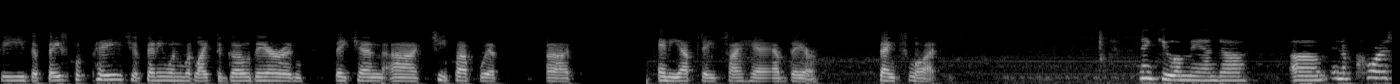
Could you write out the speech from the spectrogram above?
see the Facebook page. If anyone would like to go there, and they can uh, keep up with uh, any updates I have there. Thanks a lot. Thank you, Amanda. Um, and of course,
